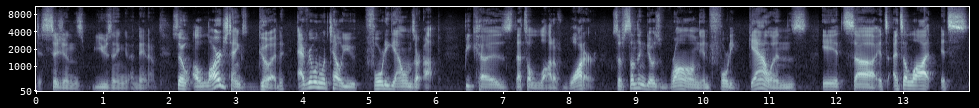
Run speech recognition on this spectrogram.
decisions using a nano. So a large tank's good. Everyone would tell you 40 gallons are up because that's a lot of water. So if something goes wrong in 40 gallons, it's uh, it's it's a lot. It's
